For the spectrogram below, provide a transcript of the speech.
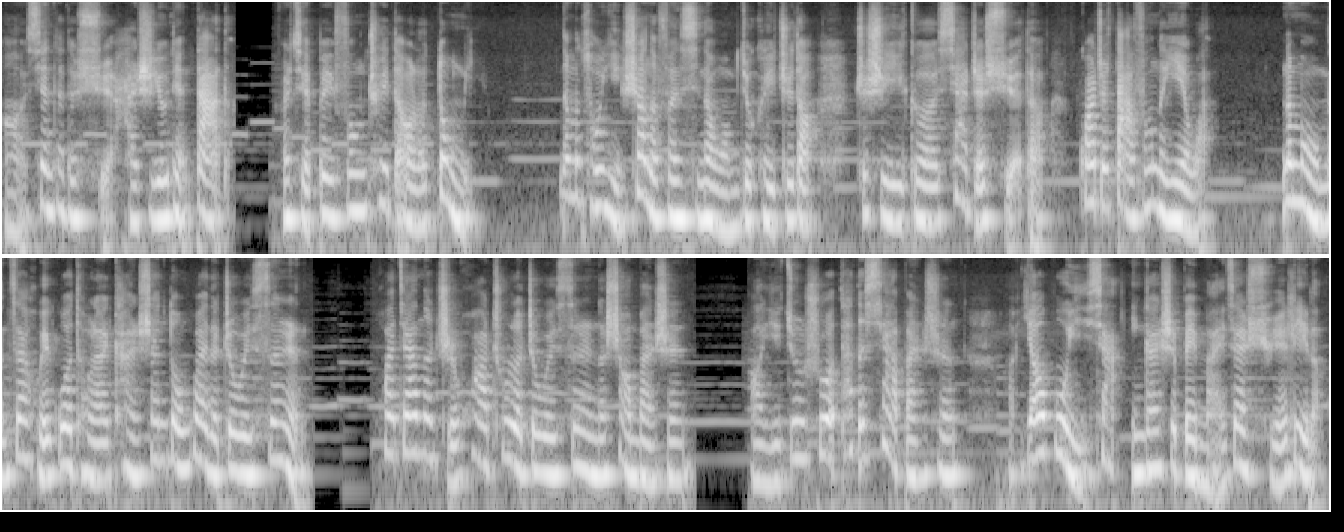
啊，现在的雪还是有点大的，而且被风吹到了洞里。那么从以上的分析呢，我们就可以知道，这是一个下着雪的、刮着大风的夜晚。那么我们再回过头来看山洞外的这位僧人，画家呢只画出了这位僧人的上半身，啊，也就是说他的下半身啊腰部以下应该是被埋在雪里了。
